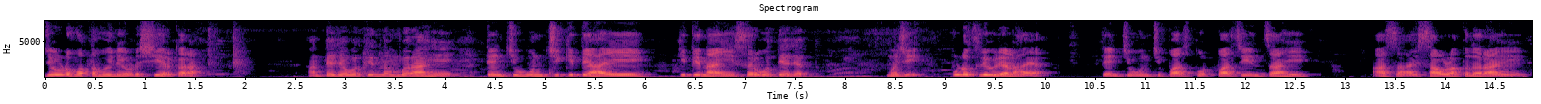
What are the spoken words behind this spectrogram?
जेवढं होता होईल एवढं शेअर करा. आणि त्याच्यावरती नंबर आहे त्यांची उंची किती आहे किती नाही सर्व त्याच्यात म्हणजे पुढंच लिहिलेलं आहे. त्यांची उंची पाच फूट पाच इंच आहे. असं आहे सावळा कलर आहे.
